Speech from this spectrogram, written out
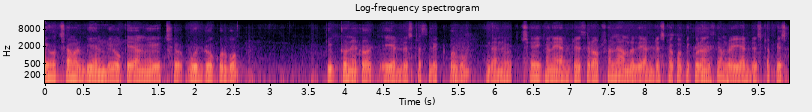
এই হচ্ছে আমার বিএনবি ওকে আমি হচ্ছে উইথড্র করব। ক্রিপ্টো নেটওয়ার্ক এই অ্যাড্রেসটা সিলেক্ট করব। দেন হচ্ছে এখানে অ্যাড্রেসের অপশানে আমরা যে অ্যাড্রেসটা কপি করে আনছি, আমরা এই অ্যাড্রেসটা পেস্ট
